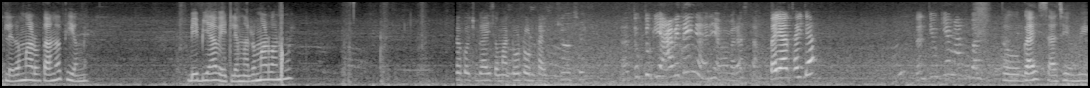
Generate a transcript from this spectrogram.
એટલે રમાડતા નથી અમે. બેબી આવે એટલે અમારે રમાડવાનું હોય. શકો છો ગાઈસ અમાર ટોટોન કાંઈક થયું છે. ટુકટુકી આવી તઈ ને હરિયામાં રસ્તા તૈયાર થઈ જા તો ગાઈસ આજે અમે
